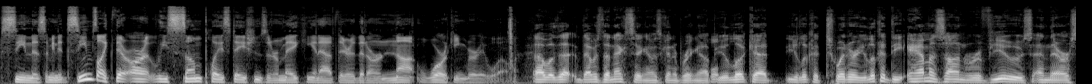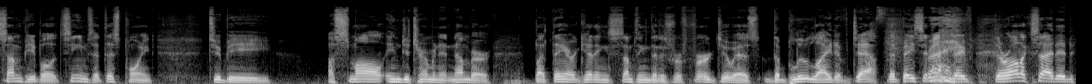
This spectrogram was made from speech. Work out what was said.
seen this. I mean, it seems like there are at least some PlayStations that are making it out there that are not working very well. Uh, well, that, that was the next thing I was going to bring up. Well, you look at you look at Twitter, you look at the Amazon reviews, and there are some people. It seems at this point to be a small indeterminate number, but they are getting something that is referred to as the blue light of death. That basically Right. they've they're all excited.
